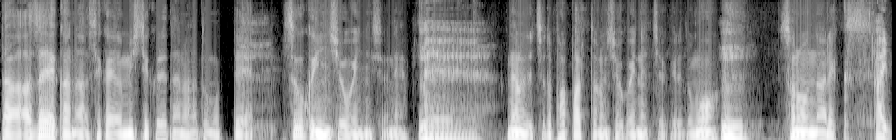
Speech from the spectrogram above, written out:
た鮮やかな世界を見せてくれたなと思って、すごく印象がいいんですよね。えなのでちょっとパパッとの紹介になっちゃうけれども、えうん。その女アレックス、はい。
